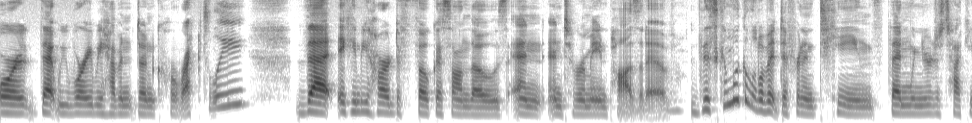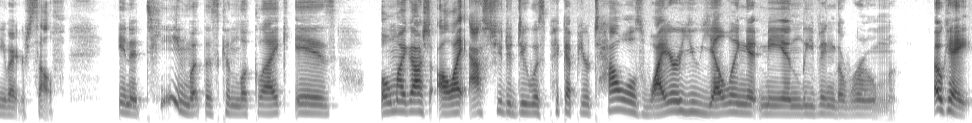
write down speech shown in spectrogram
or that we worry we haven't done correctly that it can be hard to focus on those and, and to remain positive. This can look a little bit different in teens than when you're just talking about yourself. In a teen, what this can look like is, oh my gosh, all I asked you to do was pick up your towels. Why are you yelling at me and leaving the room? Okay,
